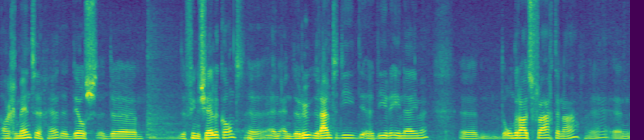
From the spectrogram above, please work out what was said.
argumenten. Hè. Deels de, de financiële kant en, en de, ru de, ruimte die dieren innemen. de onderhoudsvraag daarna. Hè. En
